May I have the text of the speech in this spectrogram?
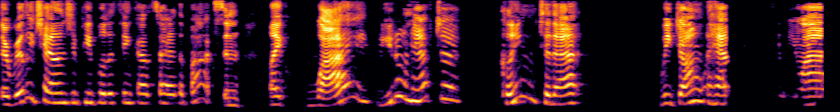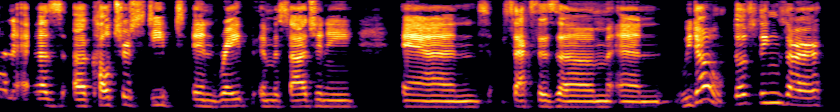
they're really challenging people to think outside of the box. And like, why? You don't have to cling to that. We don't have to continue on as a culture steeped in rape and misogyny and sexism. And we don't. Those things are,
